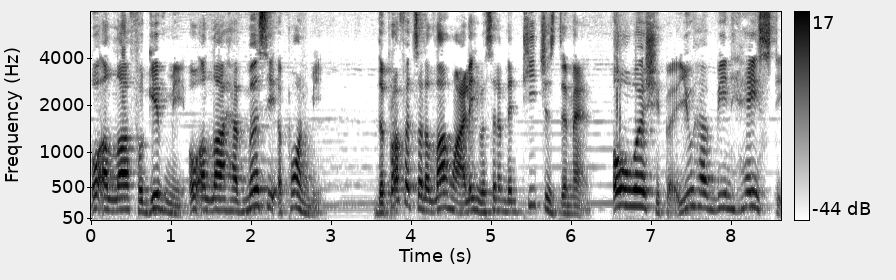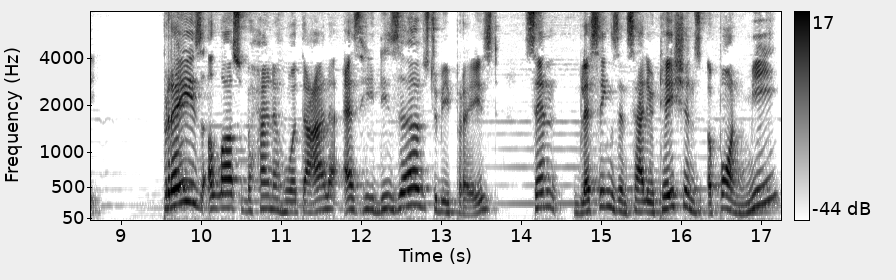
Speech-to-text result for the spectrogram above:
O Allah, forgive me. O Allah, have mercy upon me. The Prophet ﷺ then teaches the man, O worshipper, you have been hasty. Praise Allah subhanahu wa ta'ala as He deserves to be praised. Send blessings and salutations upon me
